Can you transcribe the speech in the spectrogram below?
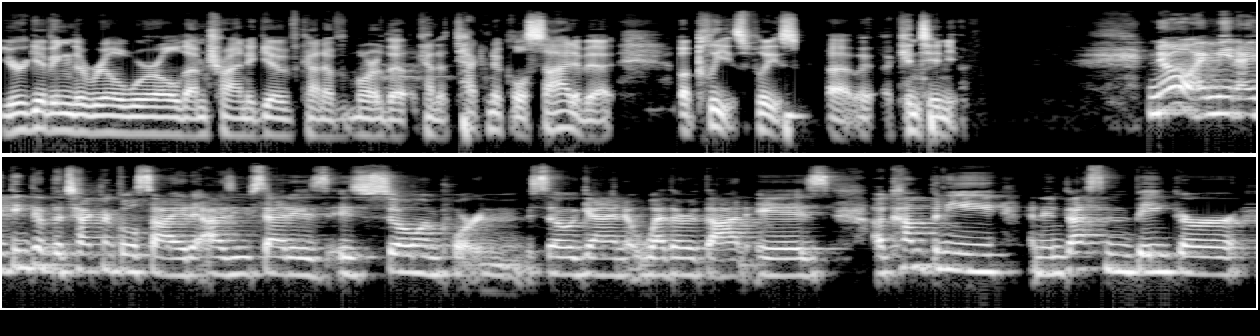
you're giving the real world. I'm trying to give kind of more of the kind of technical side of it. But please, please uh, continue. No, I mean, I think that the technical side, as you said, is is so important. So again, whether that is a company, an investment banker,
